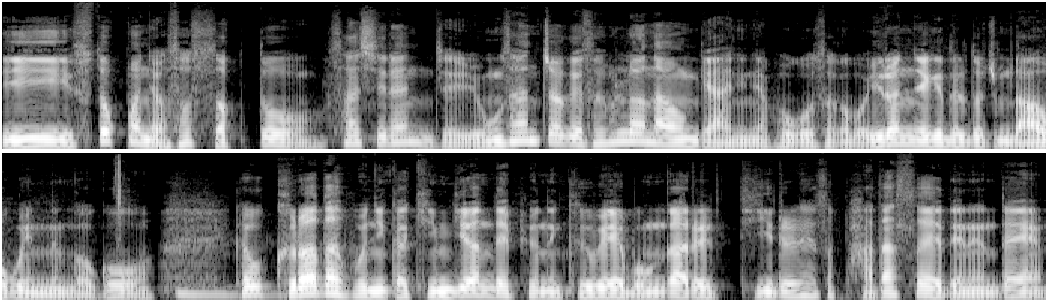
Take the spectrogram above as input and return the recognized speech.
이 수도권 여섯 석도 사실은 이제 용산 쪽에서 흘러나온 게 아니냐 보고서가 뭐 이런 얘기들도 좀 나오고 있는 거고 음. 결국 그러다 보니까 김기현 대표는 그 외에 뭔가를 딜을 해서 받았어야 되는데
